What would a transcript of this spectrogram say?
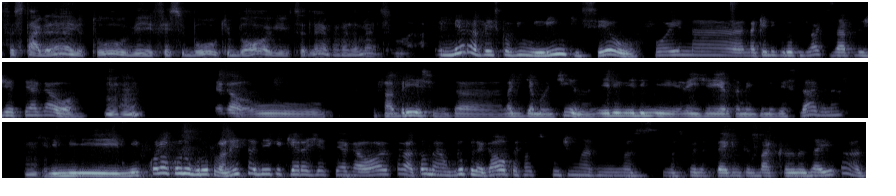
Foi Instagram, YouTube, Facebook, blog, você lembra mais ou menos? A primeira vez que eu vi um link seu foi na, naquele grupo de WhatsApp do GTHO. Uhum. Legal. O, o Fabrício, da, lá de Diamantina, ele, ele, ele é engenheiro também de universidade, né? Uhum. Ele me, me colocou no grupo lá, nem sabia o que, que era GTHO. Eu falei, ah, então, é um grupo legal, o pessoal discute umas, umas, umas coisas técnicas bacanas aí. Ah,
